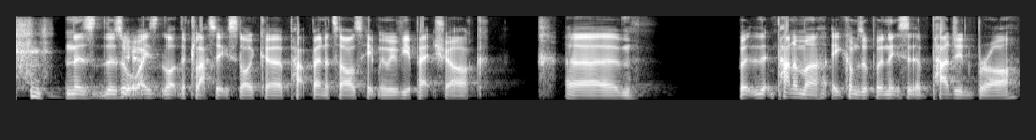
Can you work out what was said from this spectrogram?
and there's there's Yeah. always like the classics like uh, Pat Benatar's "Hit Me with Your Pet Shark," um, but the, Panama it comes up and it's a padded bra.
